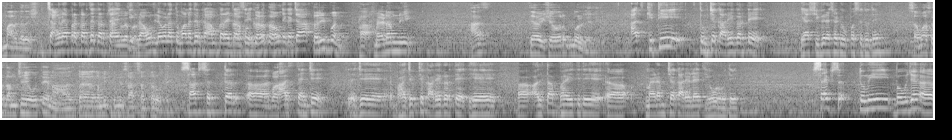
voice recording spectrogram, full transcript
मार्गदर्शन चांगल्या प्रकारचं करतायत चांगल्या की प्रकारचं. ग्राउंड लेवलला तुम्हाला जर काम करायचं आपण असेल करत आहोत प्रत्येकाच्या तरी पण हां. मॅडमनी आज त्या विषयावर बोललेले आज किती तुमचे कार्यकर्ते या शिबिरासाठी उपस्थित होते सभासद आमचे होते ना आज काय कमीत कमी साठ सत्तर होते साठ सत्तर सभासद. आज त्यांचे जे भाजपचे कार्यकर्ते आहेत हे अ, अल्ताफभाई तिथे अ, मॅडमच्या कार्यालयात घेऊन होते साहेब स तुम्ही बहुजन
